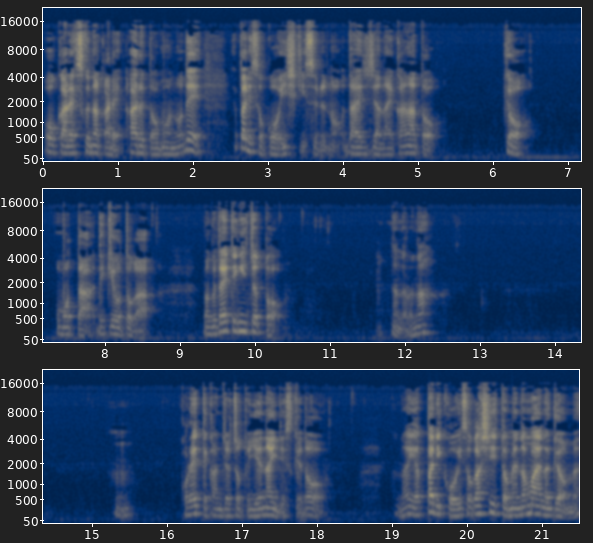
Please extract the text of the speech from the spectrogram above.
多かれ少なかれあると思うので、やっぱりそこを意識するの大事じゃないかなと、今日思った出来事が、まあ、具体的にちょっとなんだろうな。うん。これって感じはちょっと言えないですけど、やっぱりこう忙しいと目の前の業務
